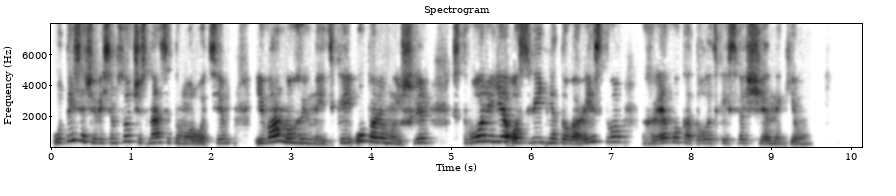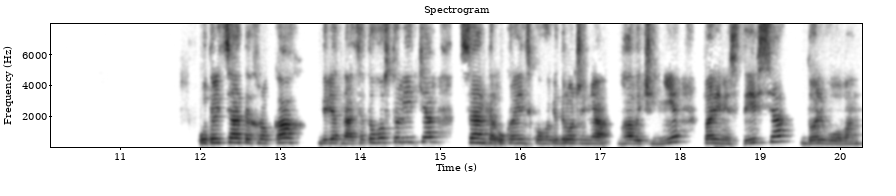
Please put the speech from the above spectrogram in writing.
У 1816 році Іван Могильницький у Перемишлі створює освітнє товариство греко-католицьких священників. У 30-х роках 19 століття центр українського відродження в Галичині перемістився до Львова.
